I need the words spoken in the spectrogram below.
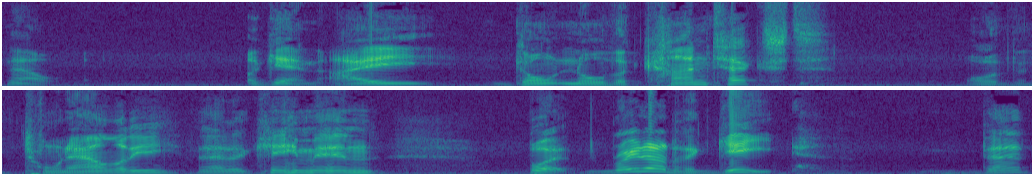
Now, again, I don't know the context or the tonality that it came in, but right out of the gate, that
